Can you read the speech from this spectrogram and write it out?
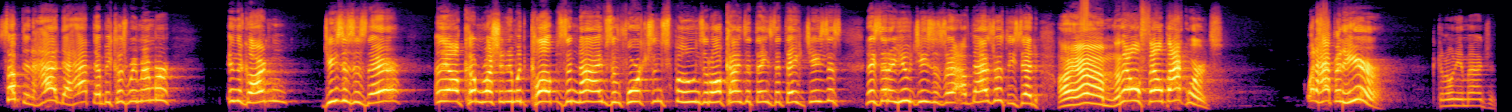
Something had to happen because remember, in the garden, Jesus is there, and they all come rushing in with clubs and knives and forks and spoons and all kinds of things to take Jesus. And they said, Are you Jesus of Nazareth? He said, I am. And they all fell backwards. What happened here? Can only imagine.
